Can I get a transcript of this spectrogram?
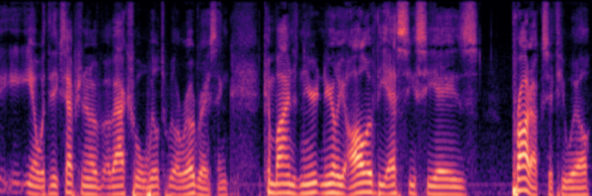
you know, with the exception of, of actual wheel to wheel road racing, combines near, nearly all of the SCCA's products, if you will.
